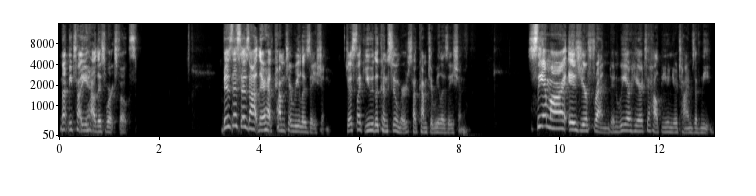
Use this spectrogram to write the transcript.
Let me tell you how this works, folks. Businesses out there have come to realization, just like you, the consumers, have come to realization. CMR is your friend, and we are here to help you in your times of need.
